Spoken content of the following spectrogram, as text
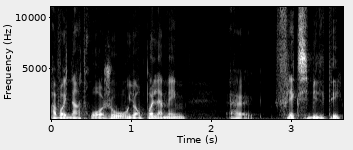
elle va être dans trois jours. Ils n'ont pas la même euh, flexibilité.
